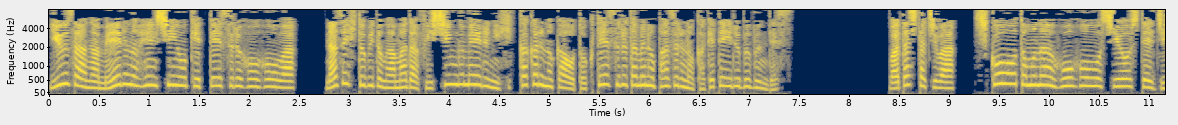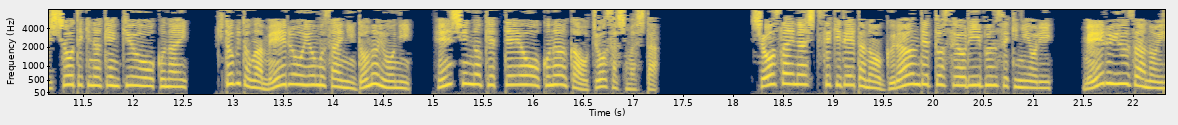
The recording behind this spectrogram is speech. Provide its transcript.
ユーザーがメールの返信を決定する方法は、なぜ人々がまだフィッシングメールに引っかかるのかを特定するためのパズルの欠けている部分です。私たちは、思考を伴う方法を使用して実証的な研究を行い、人々がメールを読む際にどのように、返信の決定を行うかを調査しました。詳細な質的データのグラウンデッドセオリー分析により、メールユーザーの意思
